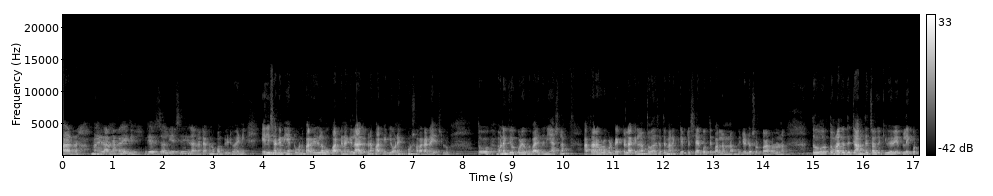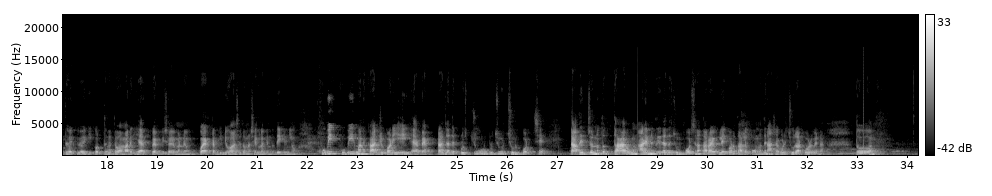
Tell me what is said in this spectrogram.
আর মানে রান্নাটা এই যে, গ্যাস জ্বালিয়েছি, রান্নাটা এখনও কমপ্লিট হয়নি। এলিশাকে নিয়ে একটুখানি পার্কে গেলাম, ও পার্কে না গেলে আসবে না, পার্কে গিয়ে অনেকক্ষণ সময় কাটাই আসলো। তো অনেক জোর করে ওকে বাড়িতে নিয়ে আসলাম। আর তাড়াহুড়ো করে প্যাকটা লাগিয়ে নিলাম, তোমাদের সাথে মানে ক্লিপটা শেয়ার করতে পারলাম না ভিডিওটা শ্যুট করা হলো না। তো তোমরা যদি জানতে চাও যে কীভাবে অ্যাপ্লাই করতে হয়, কীভাবে কী করতে হয়, তো আমার হেয়ার প্যাক বিষয়ে মানে কয়েকটা ভিডিও আছে, তোমরা সেগুলো কিন্তু দেখে নিও। খুবই খুবই মানে কার্যকরী এই হেয়ার প্যাকটা যাদের প্রচুর প্রচুর চুল পড়ছে, তাদের জন্য তো দারুণ। আর এমনিতে যাদের চুল পড়ছে না তারা অ্যাপ্লাই করো, তাহলে কোনোদিন আশা করি চুল আর পড়বে না। তো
